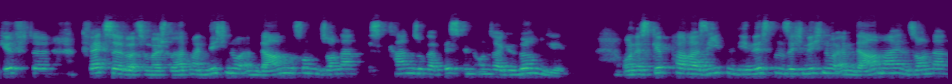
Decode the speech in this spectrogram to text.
Gifte. Quecksilber zum Beispiel hat man nicht nur im Darm gefunden, sondern es kann sogar bis in unser Gehirn gehen. Und es gibt Parasiten, die nisten sich nicht nur im Darm ein, sondern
